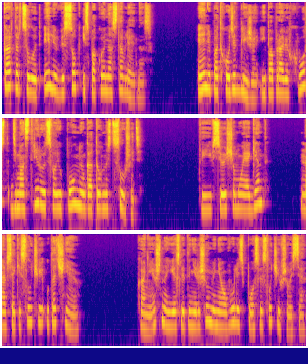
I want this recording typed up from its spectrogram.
Картер целует Элли в висок и спокойно оставляет нас. Элли подходит ближе и, поправив хвост, демонстрирует свою полную готовность слушать. «Ты все еще мой агент?» На всякий случай уточняю. Конечно, если ты не решил меня уволить после случившегося.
